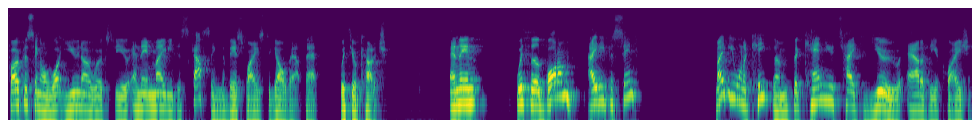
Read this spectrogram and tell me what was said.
Focusing on what you know works for you, and then maybe discussing the best ways to go about that with your coach. And then with the bottom 80%, maybe you want to keep them, but can you take you out of the equation?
